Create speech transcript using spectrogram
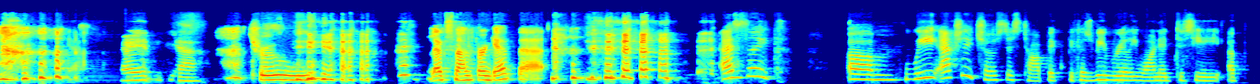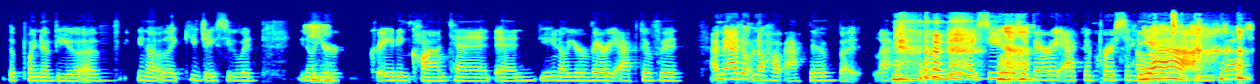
yeah. right? yeah. true yeah. let's not forget that as like um we actually chose this topic because we really wanted to see up the point of view of you know like you JC with you know Mhm. you're creating content and you know you're very active with I mean I don't know how active but for me I see you as a very active person on Yeah.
